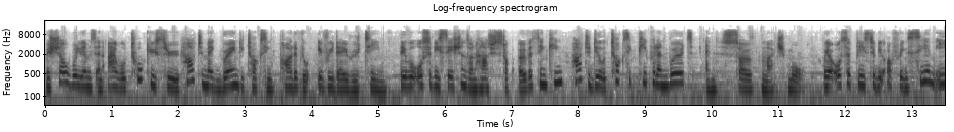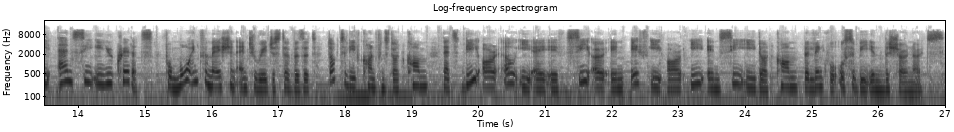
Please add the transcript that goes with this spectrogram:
Michelle Williams, and I will talk you through how to make brain detoxing part of your everyday routine. There will also be sessions on how to stop overthinking, how to deal with toxic people and words, and so much more. We are also pleased to be offering CME and CEU credits. For more information and to register, visit drleafconference.com. That's D R L E A F C O N F E R E N C E.com. The link will also be in the show notes.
